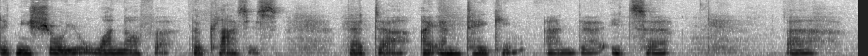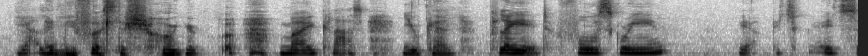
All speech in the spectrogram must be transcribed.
Let me show you one of uh, the classes that uh, I am taking, and uh, it's yeah. Let me first show you my class. You can play it full screen. Yeah, it's it's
